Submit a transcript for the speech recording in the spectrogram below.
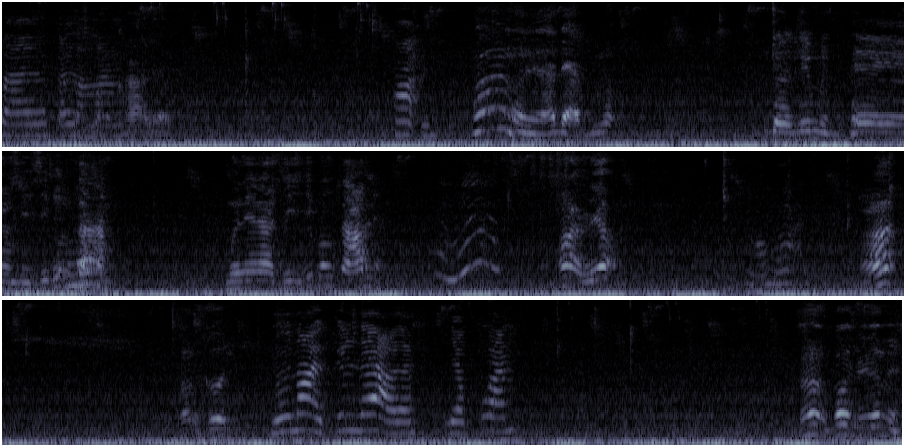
ปลากระมัง ค่าแล้ว ฮอด ว้าวมือนี่นะแดดมัน เดินเรียกเหมือนแท้ สี่สิบองศามือนี่นะสี่สิบองศาเนี่ยอื้อหือห้อยเรียวบ่ฮอดฮะนั่นเกินหนูน้อยกินแล้วเลยอย่ากวนนั่นก็เยอะนี่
